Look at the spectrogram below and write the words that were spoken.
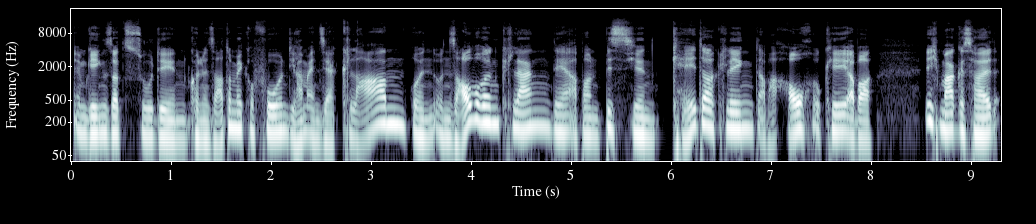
Im Gegensatz zu den Kondensatormikrofonen, die haben einen sehr klaren und, und sauberen Klang, der aber ein bisschen kälter klingt, aber auch okay, aber ich mag es halt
